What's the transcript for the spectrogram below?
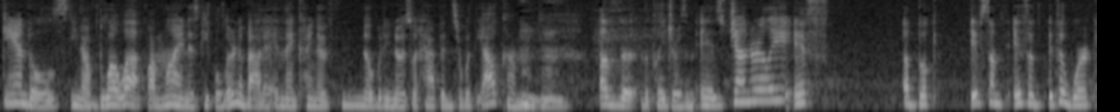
scandals, you know, blow up online as people learn about it, and then kind of nobody knows what happens or what the outcome mm-hmm. Of the the plagiarism is. Generally, if a book, if some, if a if a work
